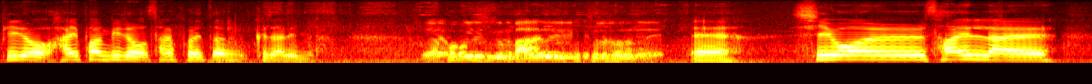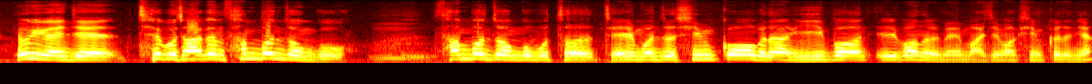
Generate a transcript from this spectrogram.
비료 하이판 비료 살포했던 그 자리입니다. 야 거기 지금 마늘 이렇게 들어섰네. 예. 10월 4일 날 여기가 이제 최고 작은 3번 종구. 음. 3번 종구부터 제일 먼저 심고 그 다음 2번, 1번을 맨 마지막 심거든요.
